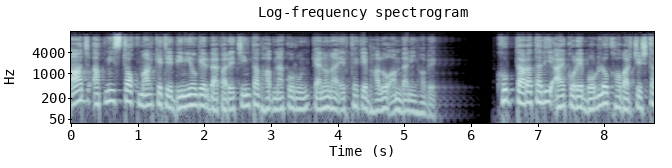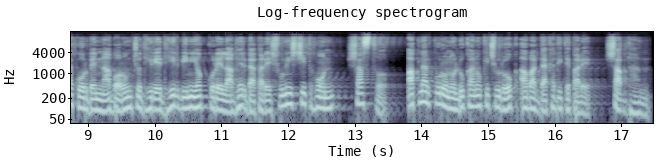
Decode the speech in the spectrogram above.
আজ আপনি স্টক মার্কেটে বিনিয়োগের ব্যাপারে চিন্তা ভাবনা করুন, কেননা এর থেকে ভালো আমদানি হবে। খুব তাড়াতাড়ি আয় করে বড়লোক হবার চেষ্টা করবেন না, বরঞ্চ ধীরে ধীর বিনিয়োগ করে লাভের ব্যাপারে সুনিশ্চিত হন। স্বাস্থ্য, আপনার পুরনো লুকানো কিছু রোগ আবার দেখা দিতে পারে। সাবধান।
